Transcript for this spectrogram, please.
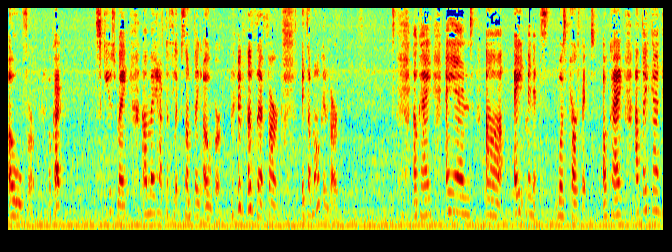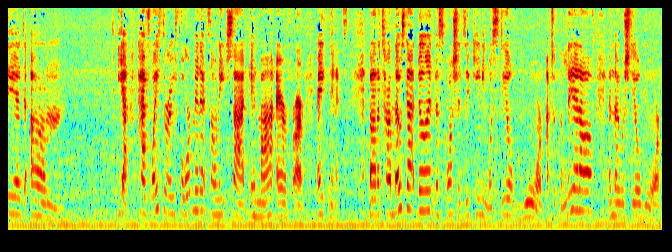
over. Okay, excuse me, I may have to flip something over. That's that bird. It's a mockingbird. Okay, and uh, eight minutes was perfect. Okay, I think I did, um, yeah, halfway through, four minutes on each side in my air fryer, eight minutes. By the time those got done, the squash and zucchini was still warm. I took the lid off and they were still warm.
